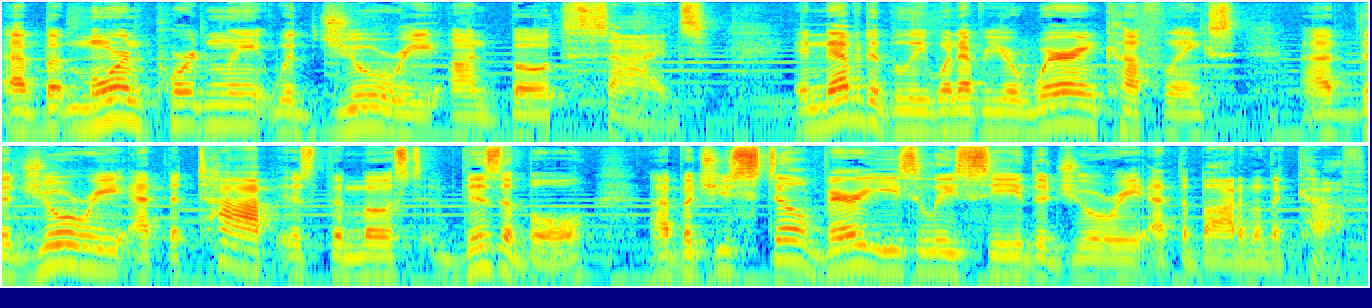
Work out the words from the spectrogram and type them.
uh, but more importantly, with jewelry on both sides. Inevitably, whenever you're wearing cufflinks, uh, the jewelry at the top is the most visible, uh, but you still very easily see the jewelry at the bottom of the cuff.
